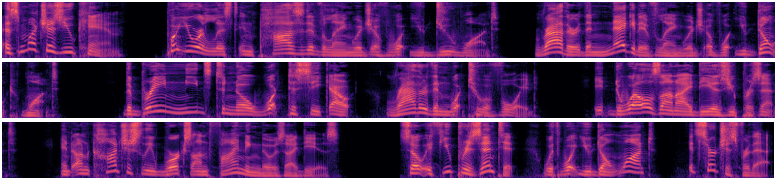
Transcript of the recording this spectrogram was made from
As much as you can, put your list in positive language of what you do want rather than negative language of what you don't want. The brain needs to know what to seek out rather than what to avoid. It dwells on ideas you present and unconsciously works on finding those ideas. So if you present it with what you don't want, it searches for that.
